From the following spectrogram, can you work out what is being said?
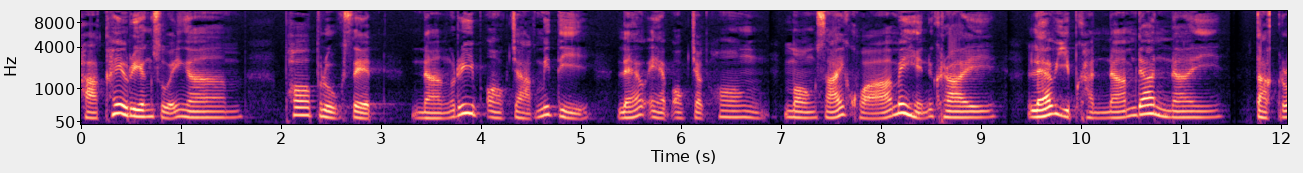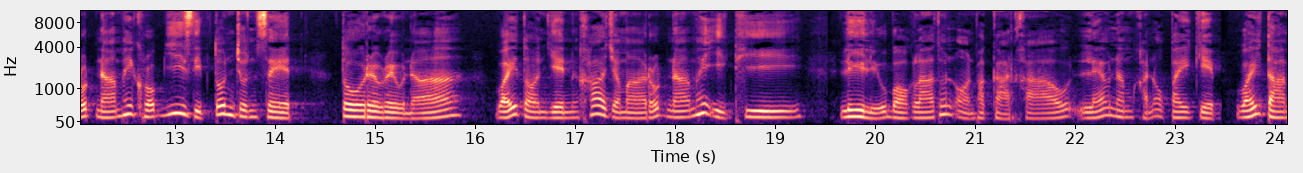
ผักให้เรียงสวยงาม พอปลูกเสร็จ นางรีบออกจากมิติ แล้วแอบออกจากห้อง มองซ้ายขวาไม่เห็นใคร แล้วหยิบขันน้ำด้านใน ตักรดน้ำให้ครบ 20 ต้นจนเสร็จ โตเร็วๆนะ ไว้ตอนเย็นข้าจะมารดน้ำให้อีกที ลี่หลิวบอกลาต้นอ่อนผักกาดขาว แล้วนำขันออกไปเก็บ ไว้ตาม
